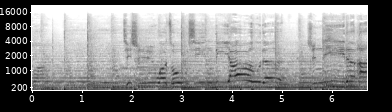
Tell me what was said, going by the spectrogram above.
光。其实我从心里要的是你的爱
